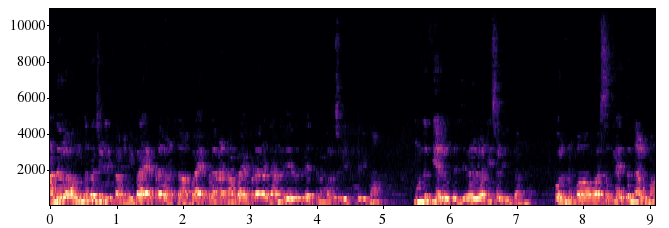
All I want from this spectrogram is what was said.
ஆண்டவர் அவங்க தான் சொல்லியிருக்காங்க நீ பயப்பட வேண்டாம் பயப்பட வேண்டாம் பயப்பட வேண்டாம்னு வேதத்தில் எத்தனை முறை சொல்லியிருக்கு தெரியுமா? முந்நூற்றி அறுபத்தஞ்சு வாட்டி சொல்லியிருக்காங்க. ஒரு வருஷத்தில் எத்தனை நாளுமா?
